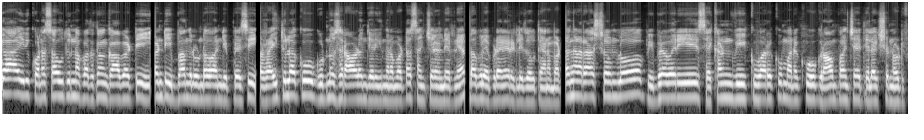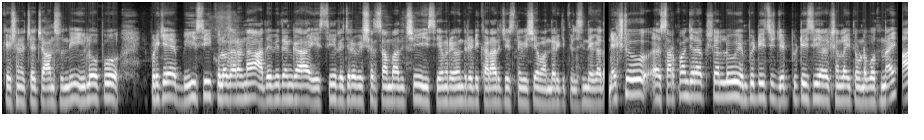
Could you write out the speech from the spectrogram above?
గా ఇది కొనసాగుతున్న పథకం కాబట్టి ఎటువంటి ఇబ్బందులు ఉండవు అని చెప్పేసి రైతులకు గుడ్ న్యూస్ రావడం జరిగిందనమాట. సంచలన నిర్ణయం డబ్బులు ఎప్పుడైనా రిలీజ్ అవుతాయి అనమాట తెలంగాణ రాష్ట్రంలో ఫిబ్రవరి సెకండ్ వీక్ వరకు మనకు గ్రామ పంచాయతీ ఎలక్షన్ నోటిఫికేషన్ వచ్చే ఛాన్స్ ఉంది. ఈలోపు ఇప్పటికే బీసీ కులగణన అదేవిధంగా ఎస్సీ రిజర్వేషన్ సంబంధించి ఈ సీఎం రేవంత్ రెడ్డి ఖరారు చేసిన విషయం అందరికీ తెలిసిందే కదా. నెక్స్ట్ సర్పంచ్ ఎలక్షన్లు ఎంపీటీసీ జెడ్పీటీసీ ఎలక్షన్లు అయితే ఉండబోతున్నాయి. ఆ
